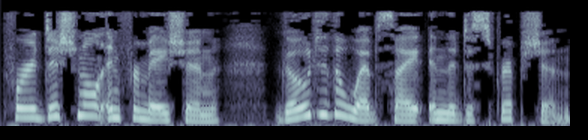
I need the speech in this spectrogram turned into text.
For additional information, go to the website in the description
